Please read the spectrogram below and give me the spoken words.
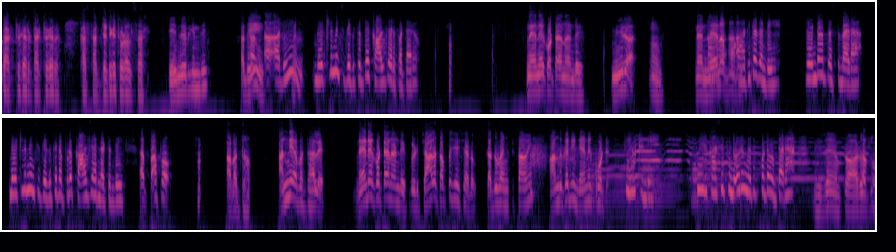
డాక్టర్ గారు డాక్టర్ గారు కాస్త అర్జెంట్గా చూడాలి సార్. ఏం జరిగింది? అది? అ- అది మెట్ల మించి దిగుతుంటే కాలు జారిపడ్డారు. నేనే కొట్టానండి. మీరా. నేను లేనప్పుడు అది కదండి. రెండో అంతస్తు మేడ. మెట్ల మించి దిగుతున్నప్పుడు కాలు జారినట్టుంది. అ, పాపం. అబద్ధం. అన్ని అబద్ధాలే. నేనే కొట్టానండి. వీడు చాలా తప్పు చేశాడు. కదు వెంకటస్వామి? అందుకని నేనే కొట్టా ఏమిటండి? మీరు కాసేపు నోరు మెదుపుకుంటూ ఉంటారా? నిజం ఏమిటో అడుగు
